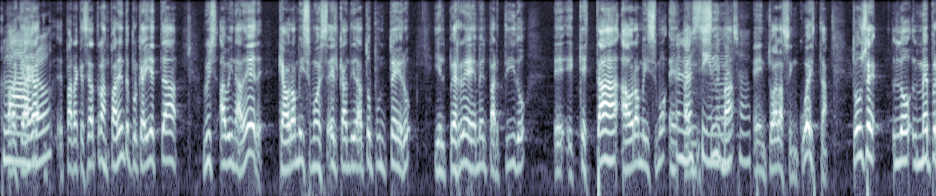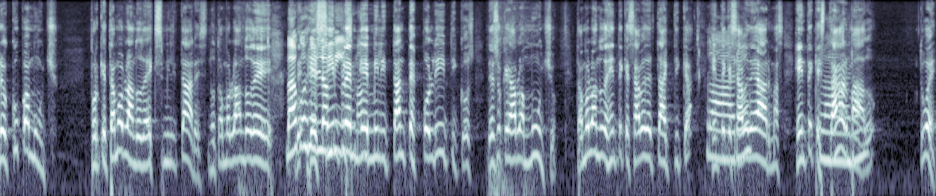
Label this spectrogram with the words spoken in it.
Para, que para que sea transparente, porque ahí está Luis Abinader, que ahora mismo es el candidato puntero y el PRM, el partido eh, eh, que está ahora mismo en, encima en todas las encuestas. Entonces, me preocupa mucho porque estamos hablando de exmilitares, no estamos hablando de, simples eh, militantes políticos, de esos que hablan mucho. Estamos hablando de gente que sabe de táctica, gente que sabe de armas, gente que está armado. ¿Tú ves?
